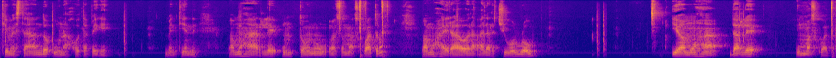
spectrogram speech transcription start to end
que me está dando una JPG. ¿Me entiende? Vamos a darle un tono más 4. Vamos a ir ahora al archivo RAW y vamos a darle un más 4.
